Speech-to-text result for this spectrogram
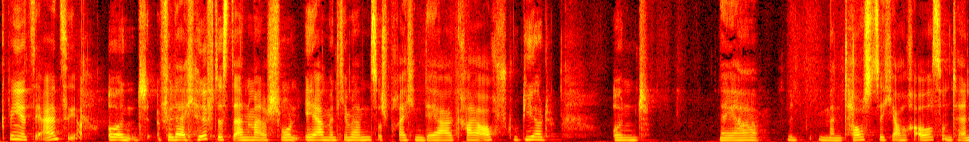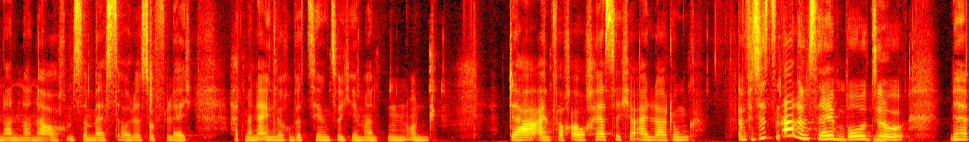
ich bin jetzt die Einzige. Und vielleicht hilft es dann mal schon eher mit jemandem zu sprechen, der gerade auch studiert. Und naja, mit, man tauscht sich auch aus untereinander, ne, auch im Semester oder so. Vielleicht hat man eine engere Beziehung zu jemandem und da einfach auch herzliche Einladung. Wir sitzen alle im selben Boot, so. Ja. Ne?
